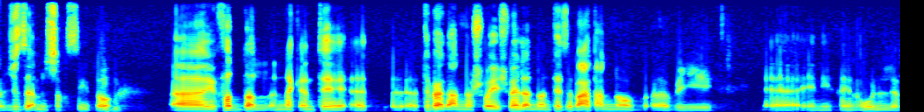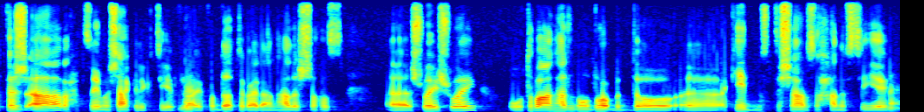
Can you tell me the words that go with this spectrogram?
جزء من شخصيته. آه، يفضل إنك أنت آه، تبعد عنه شوي شوي لأنه أنت إذا بعدت عنه ب آه، يعني خلينا نقول فجأة رح تصير مشاكل كثير نعم. فيفضل تبعد عن هذا الشخص آه، شوي شوي وطبعا هذا الموضوع بده آه، أكيد مستشار صحة نفسية نعم.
